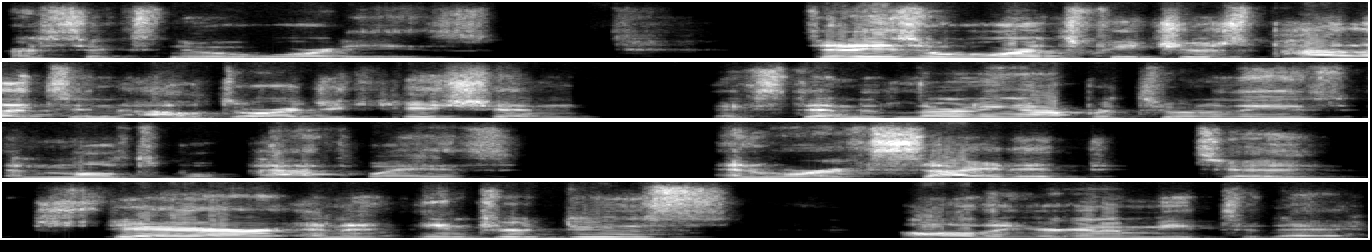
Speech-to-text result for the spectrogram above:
our six new awardees. Today's awards features pilots in outdoor education, extended learning opportunities, and multiple pathways. And we're excited to share and introduce all that you're going to meet today.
